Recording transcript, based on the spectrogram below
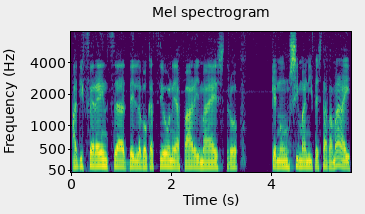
A differenza della vocazione a fare il maestro, che non si manifestava mai,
